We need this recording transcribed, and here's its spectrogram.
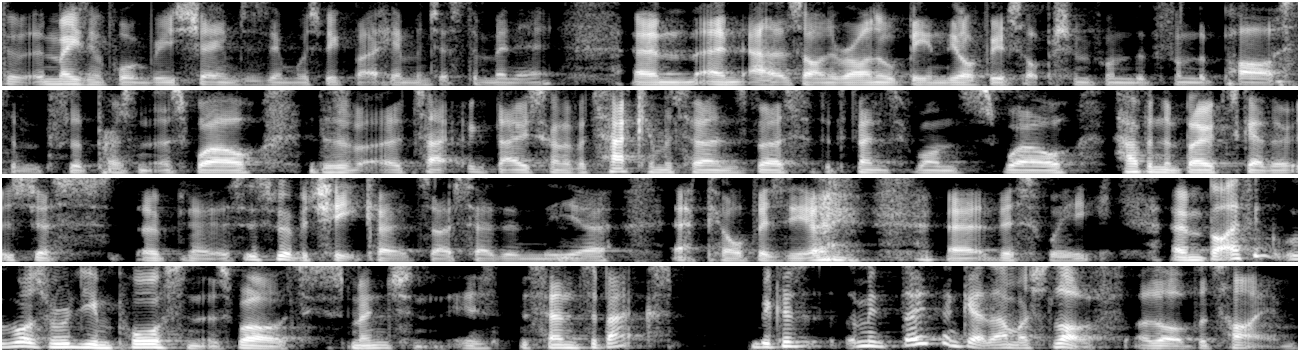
the amazing form Reece James is in. We'll speak about him in just a minute, um, and Alexander Arnold being the obvious option from the from the past and for the present as well. Attack those kind of attacking returns versus the defensive ones as well. Having them both together is just uh, you know it's, it's, a bit of a cheat code, as I said in the uh, FPL Visio uh, this week. Um, but I think what's really important as well to just mention is the centre backs because I mean they don't get that much love a lot of the time.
